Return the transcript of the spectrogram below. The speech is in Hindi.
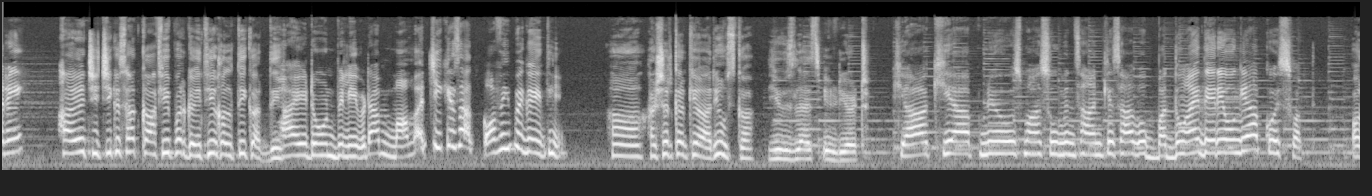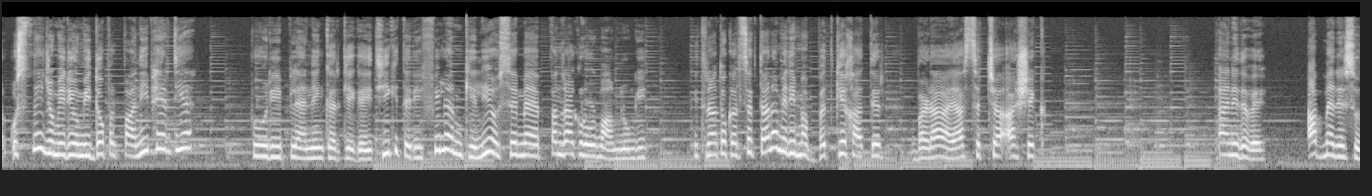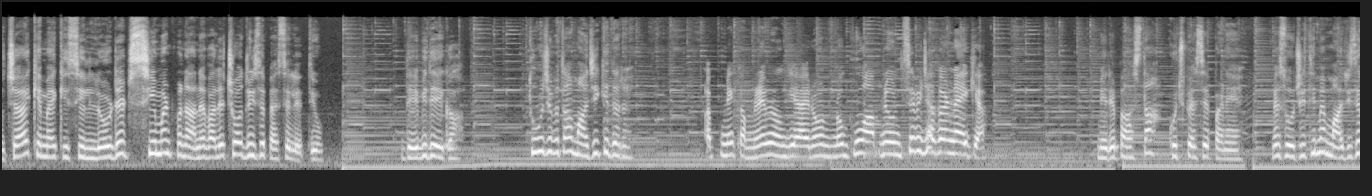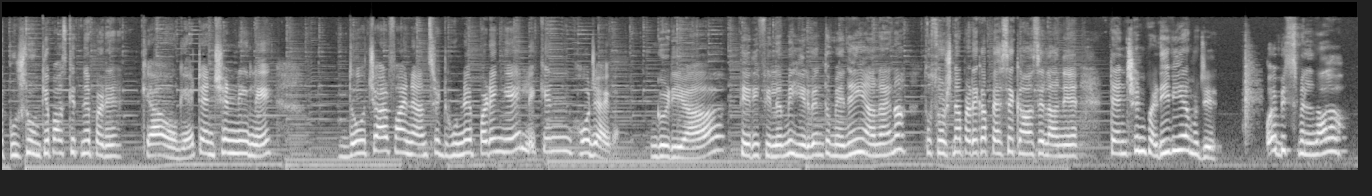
रही हाय चीची के साथ काफ़ी पर गई थी गलती कर दी। आई डोंट बिलीव इट आप मामा जी के साथ कॉफ़ी पे गई थी। हाँ हशर करके आ रही हूँ उसका। यूजलेस इडियट क्या किया आपने उस मासूम इंसान के साथ? वो बददुआएँ दे रहे होंगे आपको इस वक्त। और उसने जो मेरी उम्मीदों पर पानी फेर दिया पूरी प्लानिंग करके गई थी कि तेरी फ़िल्म के लिए उससे मैं पंद्रह करोड़ मांग लूँगी। इतना तो कर सकता ना मेरी मोहब्बत की खातिर। बड़ा आया सच्चा आशिक। एनी द अब मैंने सोचा है कि मैं किसी लोडेड सीमेंट बनाने वाले चौधरी से पैसे लेती हूँ। दे भी देगा। तू मुझे बता माजी किधर है? अपने कमरे में होंगे आई डोंट नो क्यों? आपने उनसे भी झगड़ना है क्या? मेरे पास ना कुछ पैसे पड़े हैं। मैं सोची थी मैं माजी से पूछ लूँ उनके पास कितने पड़े हैं? क्या हो गया? टेंशन नहीं ले। दो चार फाइनेंस ढूँढने पड़ेंगे लेकिन हो जाएगा। गुड़िया तेरी फ़िल्म में हीरोइन तो मैंने ही आना है ना तो सोचना पड़ेगा पैसे कहाँ से लाने हैं। टेंशन पड़ी हुई है मुझे। ओए बिस्मिल्लाह।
